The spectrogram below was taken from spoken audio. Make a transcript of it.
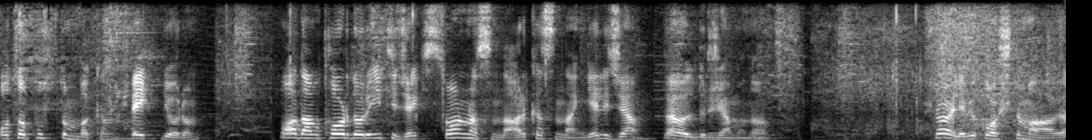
Otopustum bakın. Bekliyorum. Bu adam koridoru itecek. Sonrasında arkasından geleceğim ve öldüreceğim onu. Şöyle bir koştum abi.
